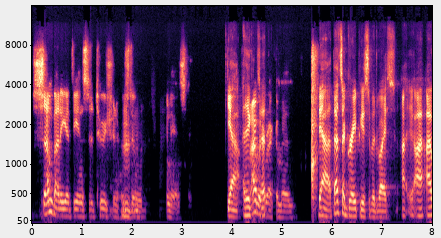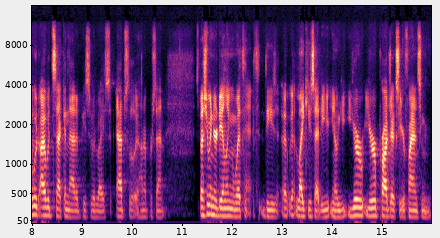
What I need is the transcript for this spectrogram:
somebody at the institution who's mm-hmm. doing financing yeah i think i would that, recommend yeah, that's a great piece of advice. I, I, I would I would second that piece of advice. Absolutely, hundred percent. Especially when you're dealing with these, uh, like you said, you, you know, your your projects that you're financing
